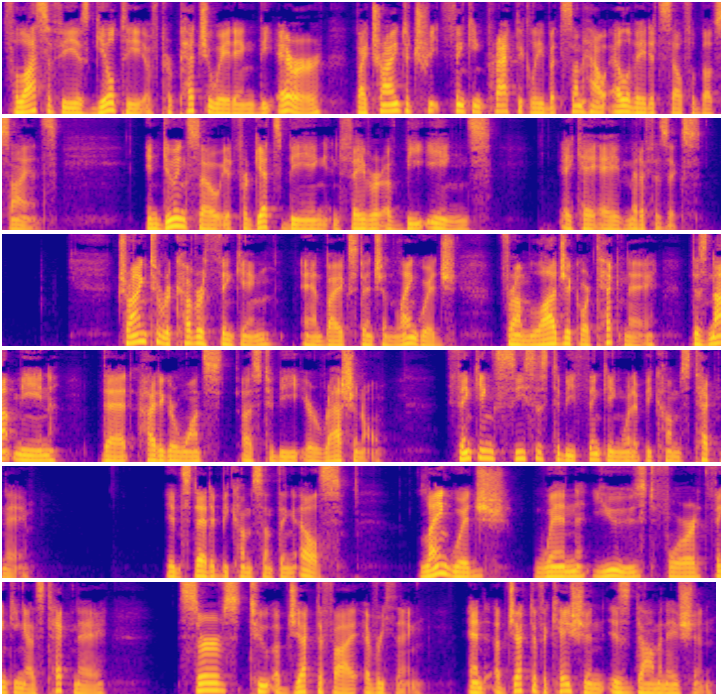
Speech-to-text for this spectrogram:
Philosophy is guilty of perpetuating the error by trying to treat thinking practically but somehow elevate itself above science. In doing so, it forgets being in favor of beings, aka metaphysics. Trying to recover thinking, and by extension language, from logic or techne does not mean that Heidegger wants us to be irrational. Thinking ceases to be thinking when it becomes techne. Instead, it becomes something else. Language, when used for thinking as techne, serves to objectify everything, and objectification is domination.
